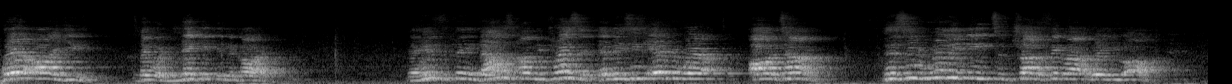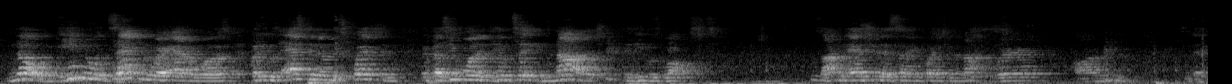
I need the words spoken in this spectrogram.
Where are you? They were naked in the garden. Now here's the thing, God is omnipresent. That means he's everywhere all the time. Does he really need to try to figure out where you are? No, he knew exactly where Adam was, but he was asking him this question because he wanted him to acknowledge that he was lost. So I can ask you that same question tonight. Where are you today?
